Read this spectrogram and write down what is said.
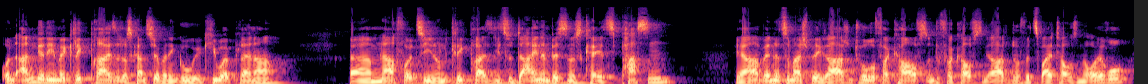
und angenehme Klickpreise, das kannst du über den Google Keyword Planner ähm, nachvollziehen und Klickpreise, die zu deinem Business Case passen. Ja, wenn du zum Beispiel Garagentore verkaufst und du verkaufst ein Garagentor für 2000 Euro,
